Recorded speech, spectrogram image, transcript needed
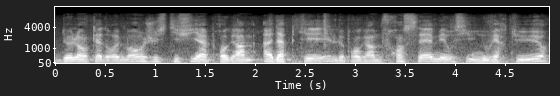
de l'encadrement justifie un programme adapté, le programme français, mais aussi une ouverture.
